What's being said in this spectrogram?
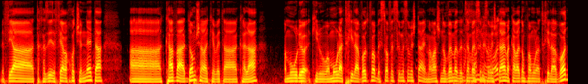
לפי התחזית, לפי הערכות של נטע, הקו האדום של הרכבת הקלה אמור להיות, כאילו, אמור להתחיל לעבוד כבר בסוף 2022, ממש נובמבר, דצמבר נכון 2022, מאוד. הקו האדום כבר אמור להתחיל לעבוד.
